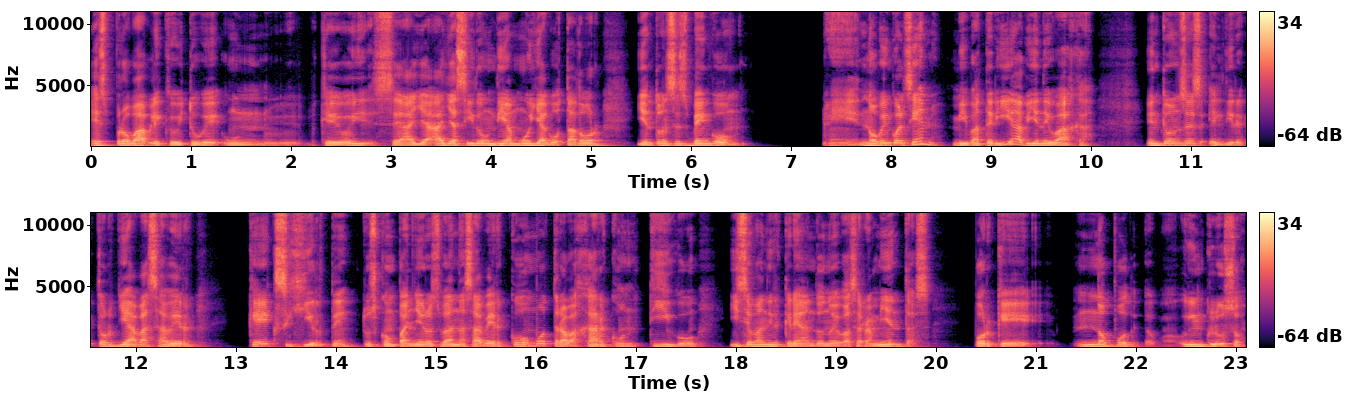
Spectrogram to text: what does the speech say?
Es probable que hoy tuve un que hoy se haya haya sido un día muy agotador y entonces vengo eh, no vengo al 100, mi batería viene baja. Entonces el director ya va a saber qué exigirte, tus compañeros van a saber cómo trabajar contigo y se van a ir creando nuevas herramientas. Porque no incluso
